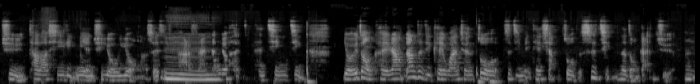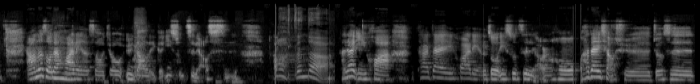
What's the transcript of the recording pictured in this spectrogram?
去跳到溪里面去游泳啊，随时去爬山，然后就很很亲近。有一种可以让让自己可以完全做自己每天想做的事情那种感觉，嗯，然后那时候在花莲的时候就遇到了一个艺术治疗师，哦，真的，他叫怡华，他在花莲做艺术治疗，然后他在小学就是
